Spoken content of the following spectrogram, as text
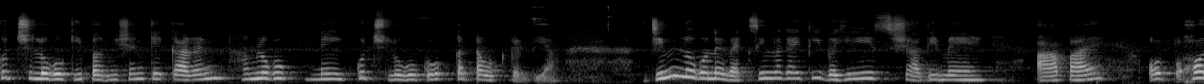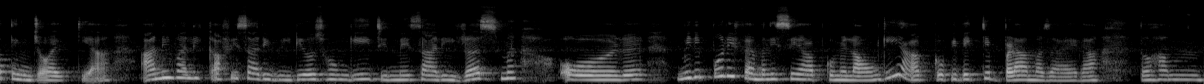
कुछ लोगों की परमिशन के कारण हम लोगों ने कुछ लोगों को कट आउट कर दिया। जिन लोगों ने वैक्सीन लगाई थी, वही इस शादी में आ पाए और बहुत इन्जॉय किया। आने वाली काफ़ी सारी वीडियोस होंगी, जिनमें सारी रस्म और मेरी पूरी फैमिली से आपको मिलाऊँगी, आपको भी देख के बड़ा मज़ा आएगा। तो हम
